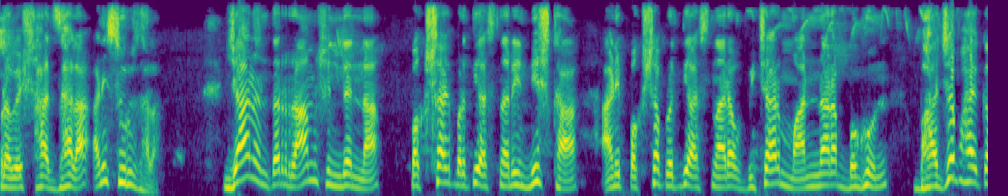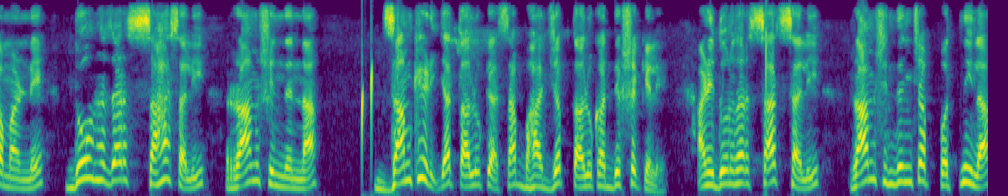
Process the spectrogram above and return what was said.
प्रवेश हा झाला आणि सुरू झाला. यानंतर राम शिंदेंना पक्षाप्रती असणारी निष्ठा आणि पक्षाप्रती असणारा विचार मानणारा बघून भाजप हायकमांडने दोन हजार सहा साली राम शिंदेंना जामखेड या तालुक्याचा भाजप तालुकाध्यक्ष केले. आणि दोन हजार सात साली राम शिंदेच्या पत्नीला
